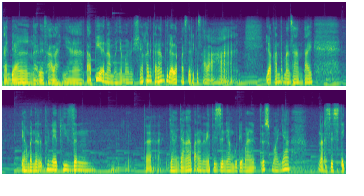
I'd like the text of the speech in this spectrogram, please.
kadang nggak ada salahnya tapi ya namanya manusia kan kadang tidak lepas dari kesalahan ya kan teman santai yang benar itu netizen. Jangan-jangan para netizen yang budiman itu semuanya narcissistic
